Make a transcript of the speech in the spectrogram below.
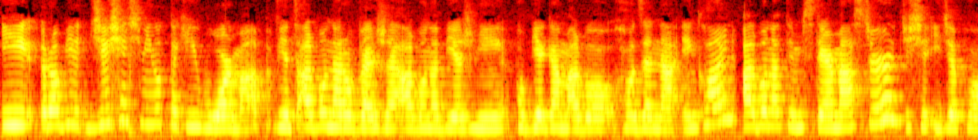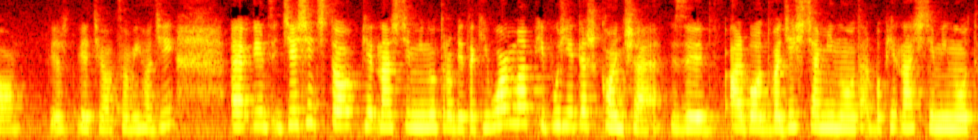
i robię 10 minut taki warm-up, więc albo na rowerze, albo na bieżni pobiegam, albo chodzę na incline, albo na tym Stairmaster, gdzie się idzie po Wiesz, wiecie o co mi chodzi. E, więc 10 to 15 minut robię taki warm-up i później też kończę z albo 20 minut, albo 15 minut.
